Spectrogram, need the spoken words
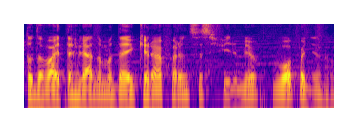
то давайте глянемо деякі референси з фільмів в опенінгу.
